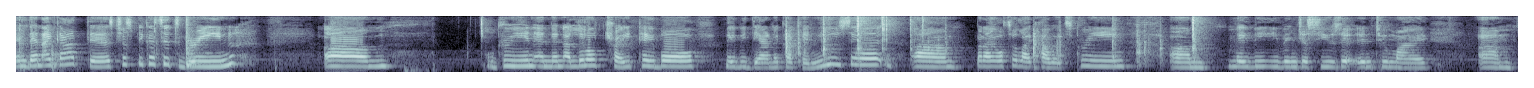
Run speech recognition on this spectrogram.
And then I got this just because it's green. Um, green and then a little tray table. Maybe Danica can use it. Um, but I also like how it's green. Um, maybe even just use it into my, um,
